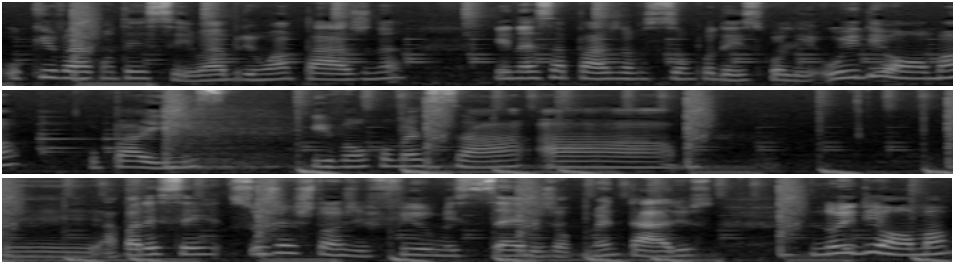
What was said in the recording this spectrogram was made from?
o que vai acontecer? Vai abrir uma página e nessa página vocês vão poder escolher o idioma, o país e vão começar a é, aparecer sugestões de filmes, séries, documentários no idioma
